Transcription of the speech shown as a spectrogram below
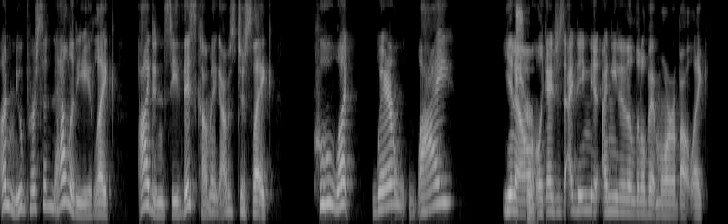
a new personality, like I didn't see this coming. I was just like, who, what, where, why? You know, Sure. like I just I needed I needed a little bit more about like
